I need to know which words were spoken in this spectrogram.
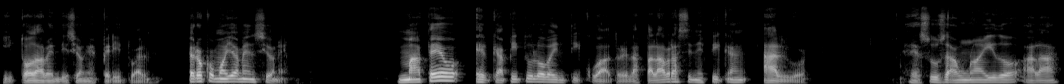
y toda bendición espiritual. Pero como ya mencioné, Mateo el capítulo 24, y las palabras significan algo. Jesús aún no ha ido a la,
